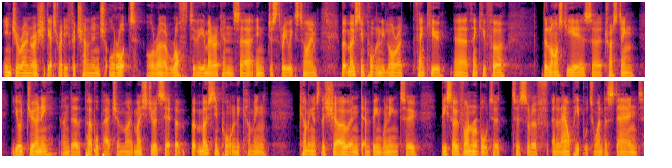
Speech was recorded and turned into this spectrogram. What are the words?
in Girona as she gets ready for Challenge Orot or uh, Roth to the Americans uh, in just three weeks' time. But most importantly, Laura, thank you, uh, thank you for the last years uh, trusting your journey under the purple patch and my, my stewardship, but but most importantly, coming coming onto the show and and being willing to be so vulnerable to to sort of allow people to understand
